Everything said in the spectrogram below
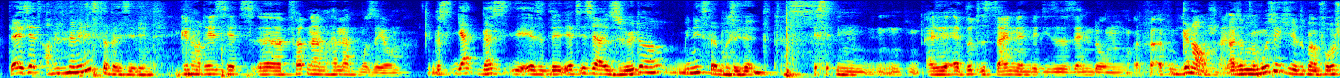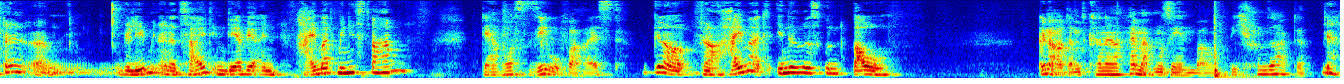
Der ist jetzt auch nicht mehr Ministerpräsident. Genau, der ist jetzt äh, Pförtner im Heimatmuseum. Das, ja, das, also jetzt ist ja Söder Ministerpräsident. Ist, also er wird es sein, wenn wir diese Sendung äh, veröffentlichen. genau. Also man muss sich jetzt mal vorstellen, ähm, wir leben in einer Zeit, in der wir einen Heimatminister haben. der Horst Seehofer heißt. Genau, für Heimat, Inneres und Bau. Genau, damit kann er Heimatmuseen bauen, wie ich schon sagte. Ja.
